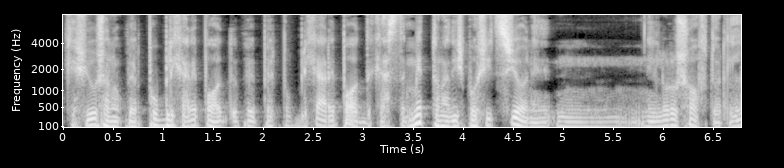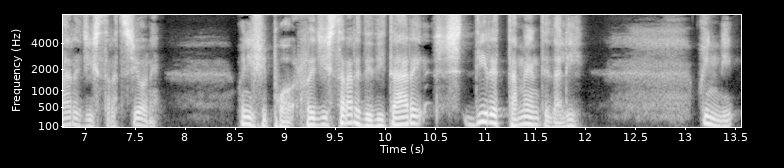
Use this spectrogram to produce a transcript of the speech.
che si usano per pubblicare, pod, per, per pubblicare podcast mettono a disposizione mh, nel loro software la registrazione, quindi si può registrare ed editare direttamente da lì. Quindi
